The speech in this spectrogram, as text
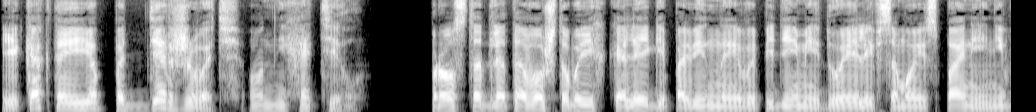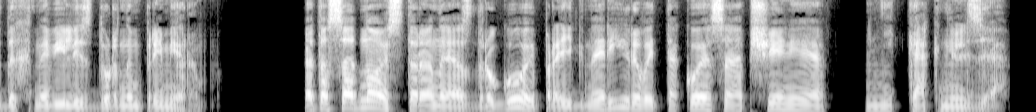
И как-то ее поддерживать он не хотел. Просто для того, чтобы их коллеги, повинные в эпидемии дуэлей в самой Испании, не вдохновились дурным примером. Это с одной стороны, а с другой проигнорировать такое сообщение никак нельзя.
